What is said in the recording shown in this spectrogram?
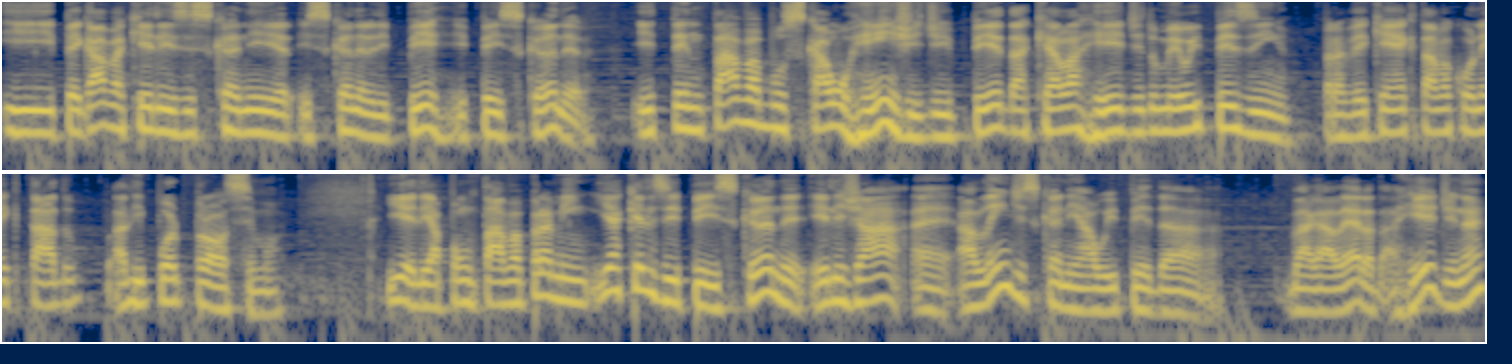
e pegava aqueles scanner, scanner IP, IP scanner, e tentava buscar o range de IP daquela rede do meu IPzinho. para ver quem é que estava conectado ali por próximo. E ele apontava para mim. E aqueles IP scanner, ele já, é, além de escanear o IP da, da galera da rede, né?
